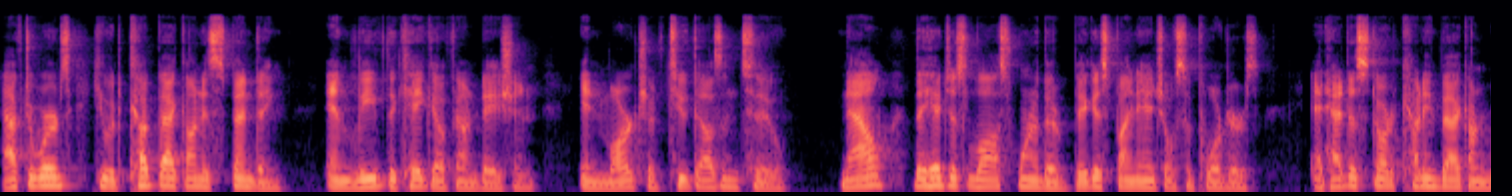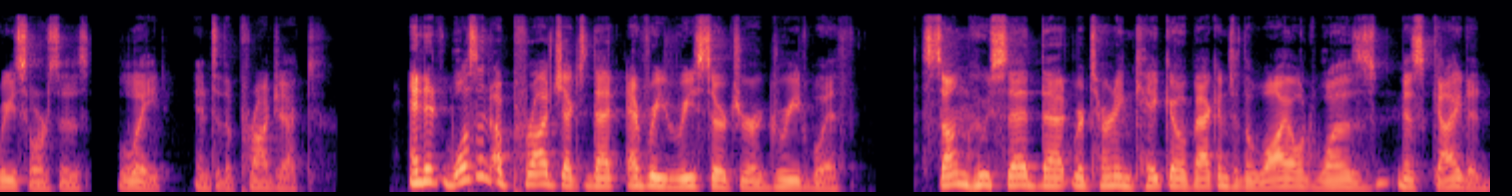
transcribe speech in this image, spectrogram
Afterwards, he would cut back on his spending and leave the Keiko Foundation in March of 2002. Now, they had just lost one of their biggest financial supporters and had to start cutting back on resources late into the project. And it wasn't a project that every researcher agreed with. Some who said that returning Keiko back into the wild was misguided,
